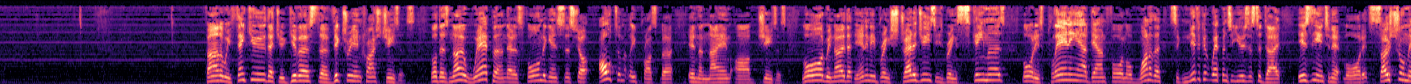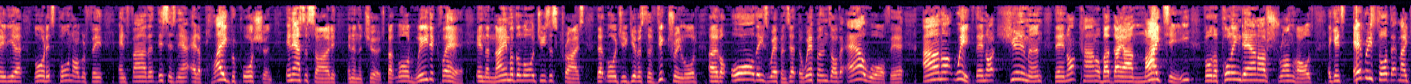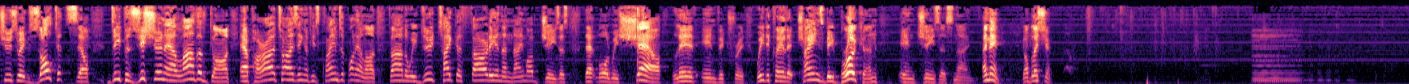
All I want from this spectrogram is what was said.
Father, we thank you that you give us the victory in Christ Jesus. Lord, there's no weapon that is formed against us shall ultimately prosper in the name of Jesus. Lord, we know that the enemy brings strategies, he brings schemers. Lord, he's planning our downfall. Lord, one of the significant weapons he uses today is the internet, Lord. It's social media. Lord, it's pornography. And Father, this is now at a plague proportion in our society and in the church. But Lord, we declare in the name of the Lord Jesus Christ that, Lord, you give us the victory, Lord, over all these weapons, that the weapons of our warfare are not weak, they're not human, they're not carnal, but they are mighty for the pulling down of strongholds against every thought that may choose to exalt itself deposition our love of God, our prioritizing of His claims upon our lives. Father, we do take authority in the name of Jesus that, Lord, we shall live in victory. We declare that chains be broken in Jesus' name. Amen. God bless you.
